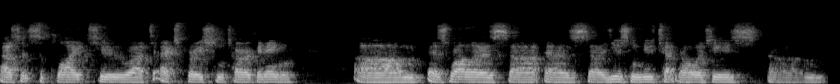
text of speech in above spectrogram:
as it's applied to, to exploration targeting, um, as well as, as using new technologies um,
